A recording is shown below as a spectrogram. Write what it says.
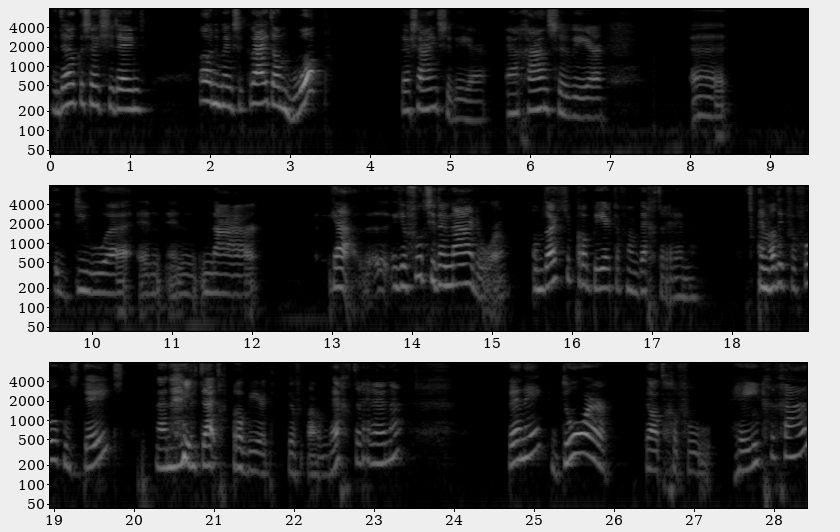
En telkens als je denkt, oh nu ben ik ze kwijt, dan wop, daar zijn ze weer. En gaan ze weer uh, duwen en, en naar. Ja, eh, je voelt je ernaar door, omdat je probeert ervan weg te rennen. En wat ik vervolgens deed, na een hele tijd geprobeerd ervan weg te rennen, ben ik door dat gevoel heen gegaan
